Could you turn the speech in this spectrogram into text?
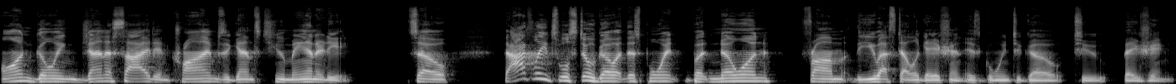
ongoing genocide and crimes against humanity. So, the athletes will still go at this point, but no one from the U.S. delegation is going to go to Beijing.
